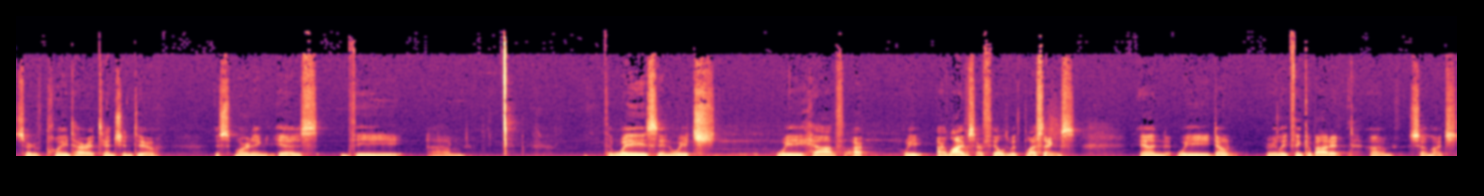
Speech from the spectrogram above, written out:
sort of point our attention to this morning is the um, the ways in which we have our we our lives are filled with blessings, and we don't really think about it um, so much.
